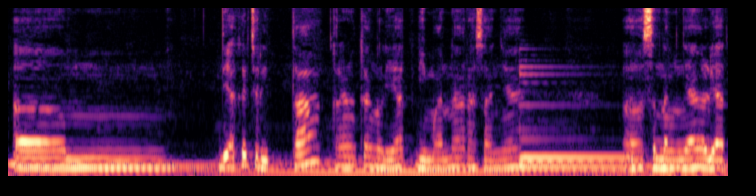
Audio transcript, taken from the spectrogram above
Um, di akhir cerita kalian akan ngelihat gimana rasanya uh, senangnya ngelihat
